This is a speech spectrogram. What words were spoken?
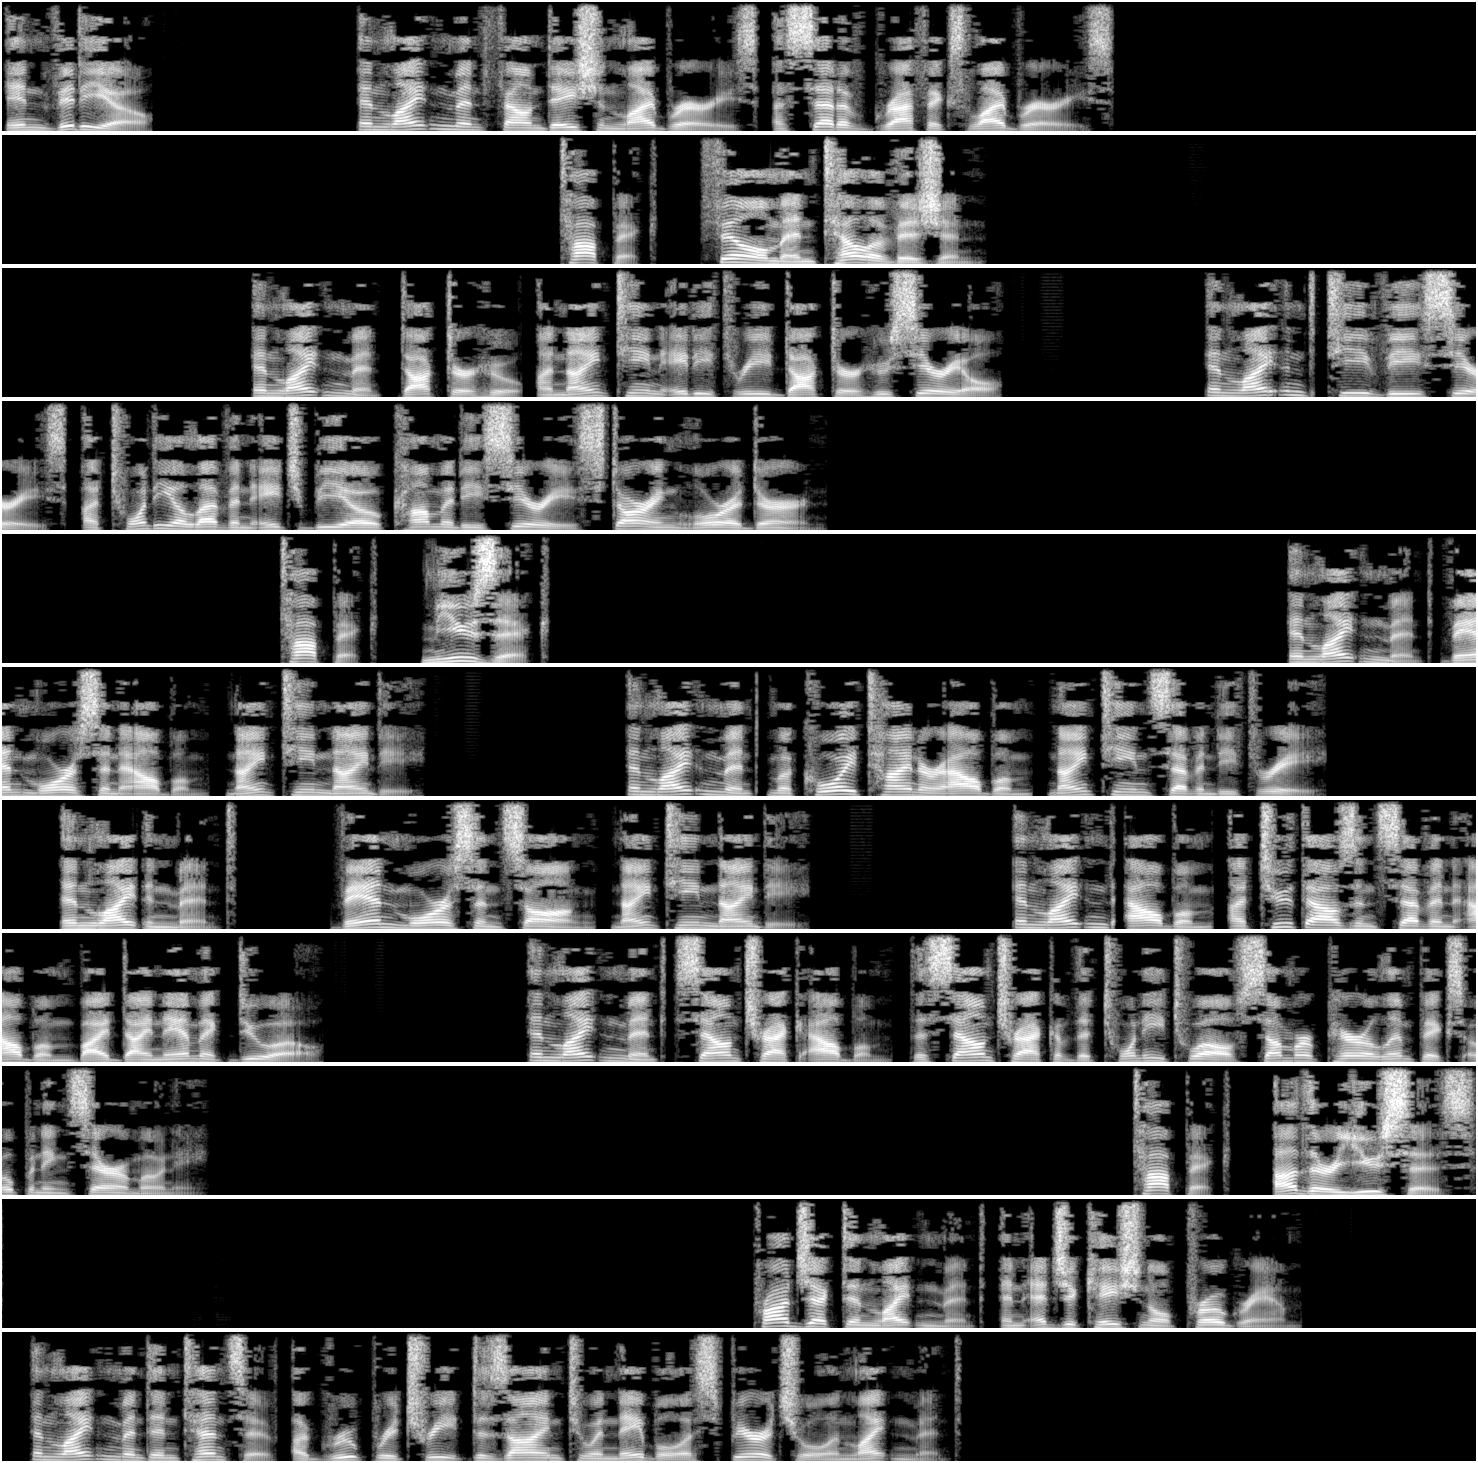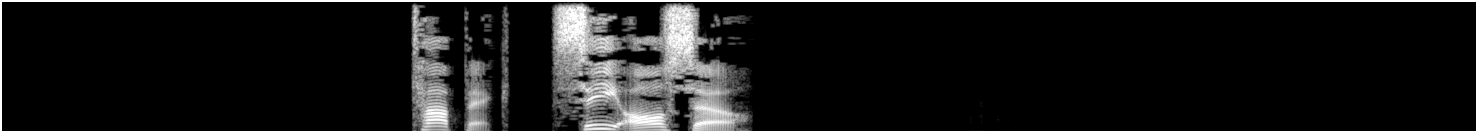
in video. Enlightenment Foundation Libraries, a set of graphics libraries. Topic: Film and television. Enlightenment Doctor Who, a 1983 Doctor Who serial Enlightened TV series, a 2011 HBO comedy series starring Laura Dern. Topic: Music. Enlightenment Van Morrison album, 1990. Enlightenment McCoy Tyner album, 1973. Enlightenment Van Morrison Song, 1990 Enlightened album, a 2007 album by Dynamic Duo Enlightenment soundtrack album, the soundtrack of the 2012 Summer Paralympics opening ceremony. Topic: Other uses. Project Enlightenment, an educational program, Enlightenment Intensive, a group retreat designed to enable a spiritual enlightenment. Topic. See also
